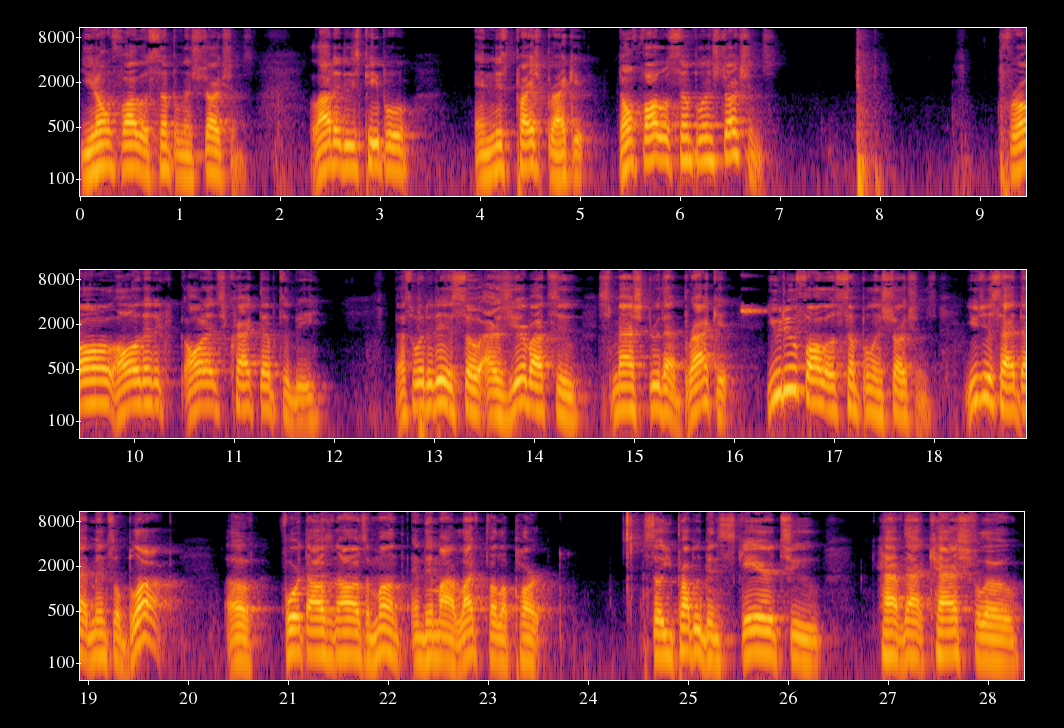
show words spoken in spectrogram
You don't follow simple instructions. A lot of these people in this price bracket don't follow simple instructions. For all all that all that's cracked up to be, that's what it is. So as you're about to smash through that bracket, you do follow simple instructions. You just had that mental block of four thousand dollars a month, and then my life fell apart. So you probably been scared to have that cash flow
